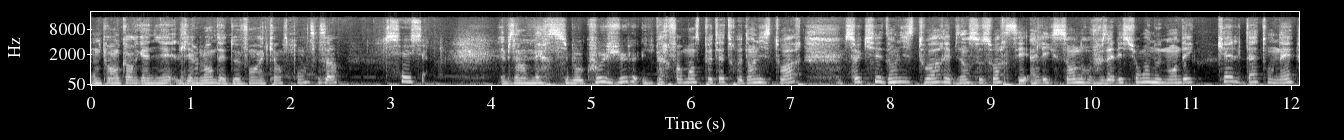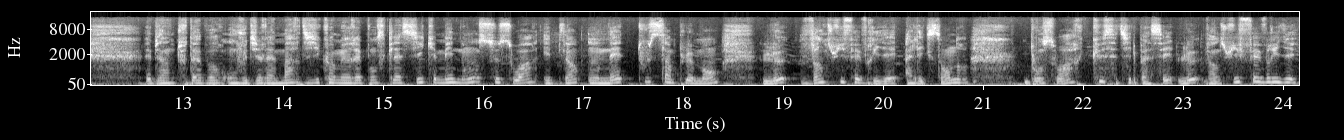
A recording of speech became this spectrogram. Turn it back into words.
On peut encore gagner. L'Irlande est devant à 15 points, c'est ça? C'est ça. Eh bien, merci beaucoup, Jules. Une performance peut-être dans l'histoire. Ce qui est dans l'histoire, eh bien, ce soir, c'est Alexandre. Vous allez sûrement nous demander quelle date on est. Eh bien, tout d'abord, on vous dirait mardi comme une réponse classique. Mais non, ce soir, eh bien, on est tout simplement le 28 février. Alexandre, bonsoir. Que s'est-il passé le 28 février?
